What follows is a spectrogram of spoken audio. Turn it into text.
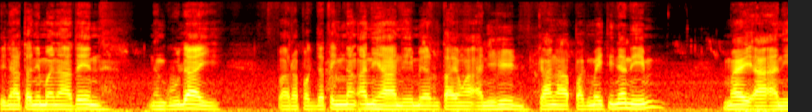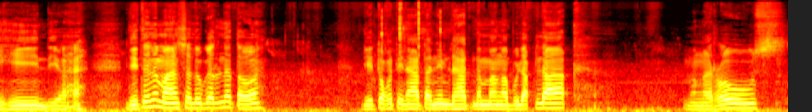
tinataniman natin ng gulay. Para pagdating ng anihan, eh, meron tayong aanihin. Kaya nga, pag may tinanim, may aanihin, di ba? Dito naman, sa lugar na to, dito ko tinatanim lahat ng mga bulaklak, mga rose,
